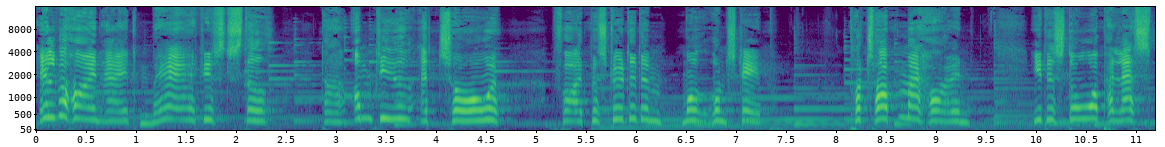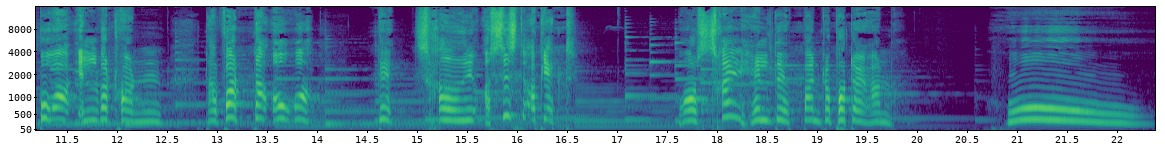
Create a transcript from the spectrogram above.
Elverhøjen er et magisk sted, der er omgivet af tåge for at beskytte dem mod ondskab. På toppen af højen, i det store palads, bor Elverkonen, der vogter over det tredje og sidste objekt. Vores tre helte banker på døren. Uh.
